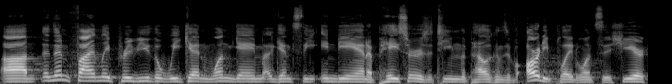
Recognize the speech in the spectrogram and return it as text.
Um, and then finally, preview the weekend one game against the Indiana Pacers, a team the Pelicans have already played once this year,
